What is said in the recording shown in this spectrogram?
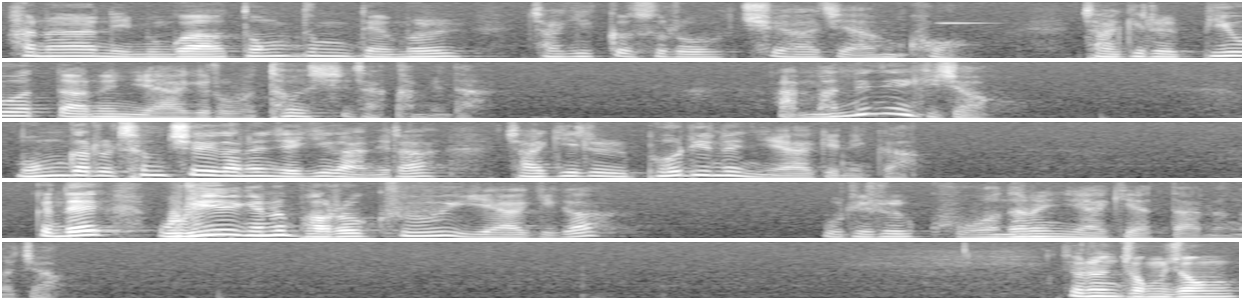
하나님과 동등됨을 자기 것으로 취하지 않고 자기를 비웠다는 이야기로부터 시작합니다. 안 맞는 얘기죠. 뭔가를 성취해가는 얘기가 아니라 자기를 버리는 이야기니까. 근데 우리에게는 바로 그 이야기가 우리를 구원하는 이야기였다는 거죠. 저는 종종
